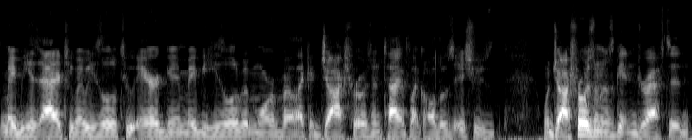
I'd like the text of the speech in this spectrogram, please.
maybe his attitude, maybe he's a little too arrogant, maybe he's a little bit more of a, like a Josh Rosen type, like all those issues when Josh Rosen was getting drafted,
